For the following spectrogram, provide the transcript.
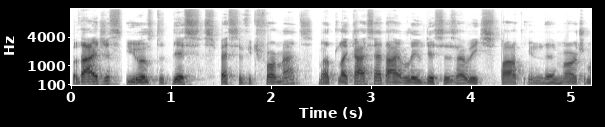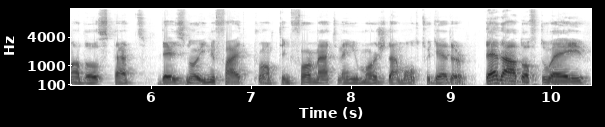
But I just used this specific format. But like I said, I believe this is a weak spot in the merge models that there is no unified prompting format when you merge them all together. That out of the way,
